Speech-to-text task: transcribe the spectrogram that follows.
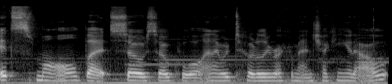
it's small but so so cool and I would totally recommend checking it out.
